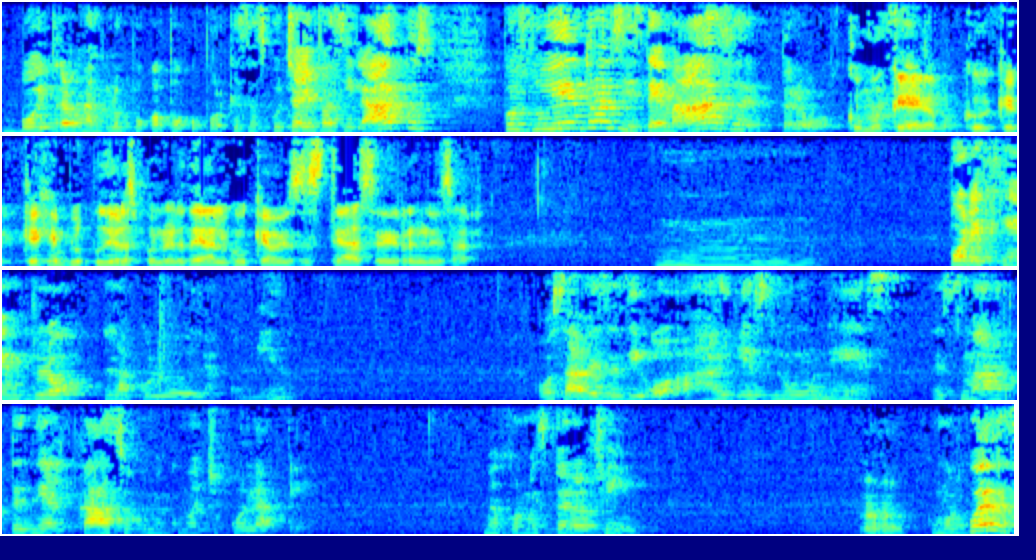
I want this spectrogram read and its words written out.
voy trabajándolo poco a poco, porque se escucha bien fácil, ah, pues, pues fui dentro del sistema, ah, pero... Como que, ¿qué, ejemplo pudieras poner de algo que a veces te hace regresar? Mm, por ejemplo, la color de la comida. O sea, a veces digo, ay, es lunes, es martes, ni al caso que me coma chocolate. Mejor me espero al fin. Ajá. Como el jueves,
